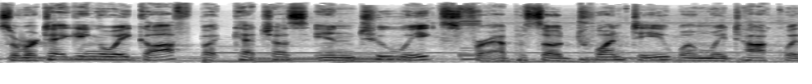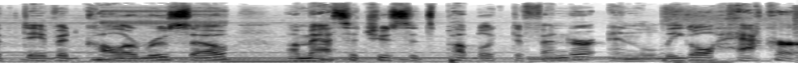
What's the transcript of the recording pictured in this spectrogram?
So we're taking a week off, but catch us in two weeks for episode 20 when we talk with David Colarusso, a Massachusetts public defender and legal hacker.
